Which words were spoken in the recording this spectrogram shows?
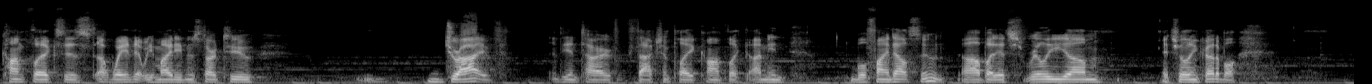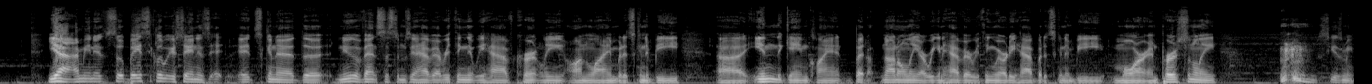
conflicts is a way that we might even start to drive the entire faction play conflict. I mean, we'll find out soon, uh, but it's really um, it's really incredible. Yeah, I mean, so basically what you're saying is it, it's gonna the new event system's gonna have everything that we have currently online, but it's gonna be uh, in the game client. But not only are we gonna have everything we already have, but it's gonna be more. And personally, excuse me,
